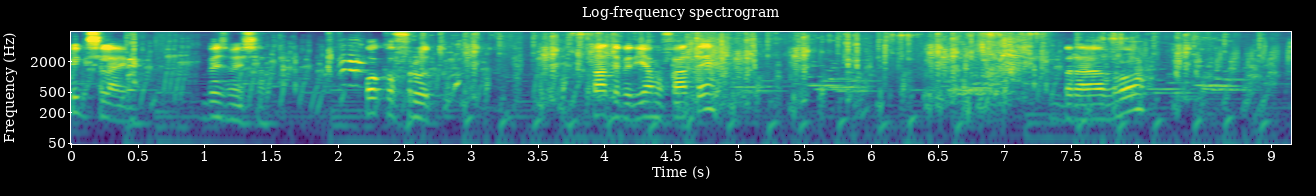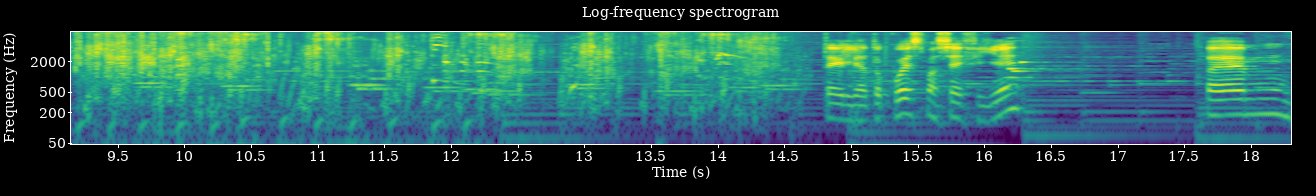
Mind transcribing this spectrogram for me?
Pink slime. Μπες μέσα. Poco fruit. Φάτε παιδιά μου, φάτε. Μπράβο. Τέλεια, το quest μας έφυγε. Um,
